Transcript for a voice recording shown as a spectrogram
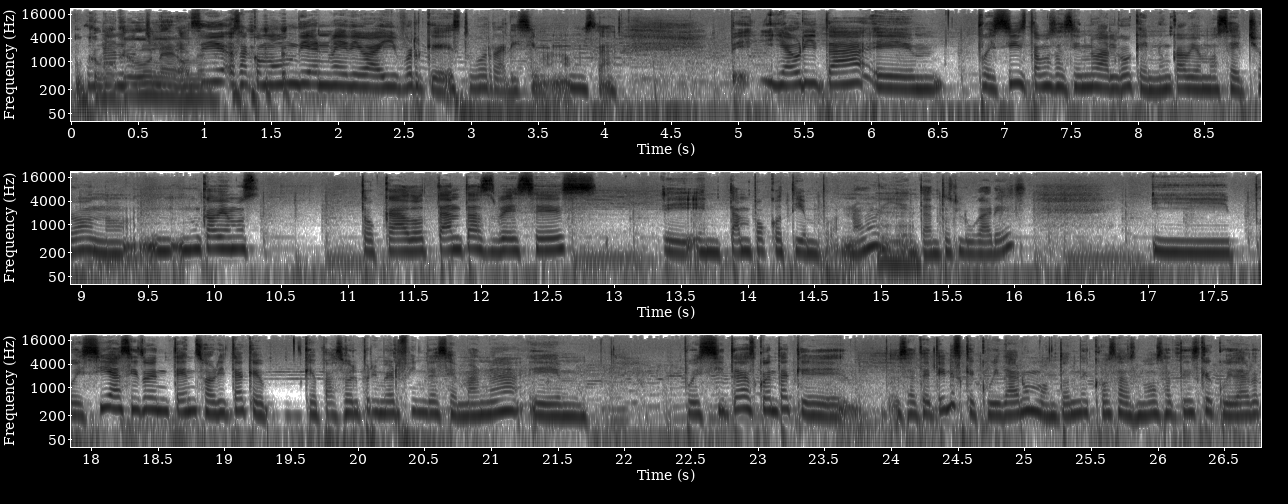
Como una que noche. una- una. Sí, o sea, como un día en medio ahí porque estuvo rarísimo, ¿no? O sea. Y ahorita, eh, pues sí, estamos haciendo algo que nunca habíamos hecho, ¿no? Nunca habíamos tocado tantas veces eh, en tan poco tiempo, ¿no? Y en tantos lugares. Y pues sí, ha sido intenso. Ahorita que, que pasó el primer fin de semana, eh, pues sí te das cuenta que, o sea, te tienes que cuidar un montón de cosas, ¿no? O sea, tienes que cuidar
